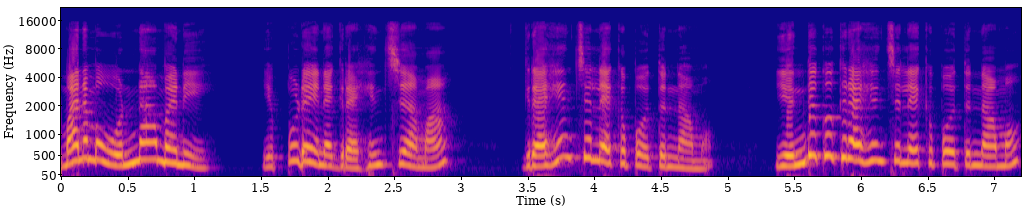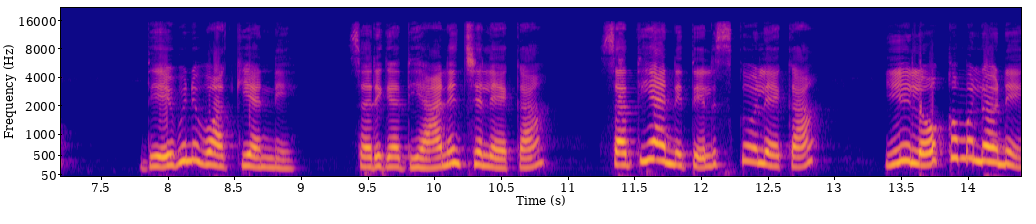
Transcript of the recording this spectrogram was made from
మనము ఉన్నామని ఎప్పుడైనా గ్రహించామా? గ్రహించలేకపోతున్నాము. ఎందుకు గ్రహించలేకపోతున్నాము? దేవుని వాక్యాన్ని సరిగా ధ్యానించలేక సత్యాన్ని తెలుసుకోలేక ఈ లోకములోనే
